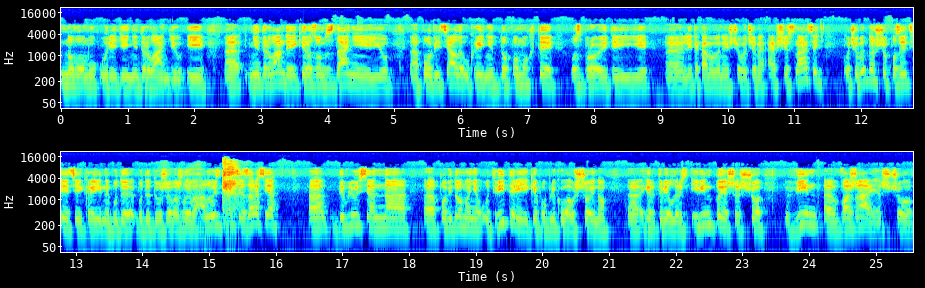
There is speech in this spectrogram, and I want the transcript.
новому уряді Нідерландів і е, Нідерланди, які разом з Данією е, пообіцяли Україні допомогти озброїти її е, літаками-винищувачами F-16, Очевидно, що позиція цієї країни буде буде дуже важлива. Але ось дивіться, зараз я е, дивлюся на е, повідомлення у Твіттері, яке публікував щойно е, Герт Вілдерс, і він пише, що він е, вважає, що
